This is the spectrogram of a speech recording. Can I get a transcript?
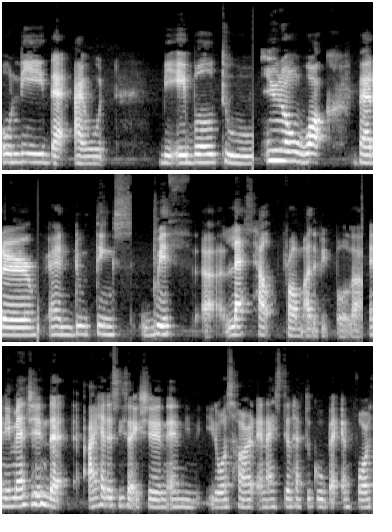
only that I would be able to, you know, walk better and do things with uh, less help from other people lah. And imagine that I had a C-section and it was hard and I still have to go back and forth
